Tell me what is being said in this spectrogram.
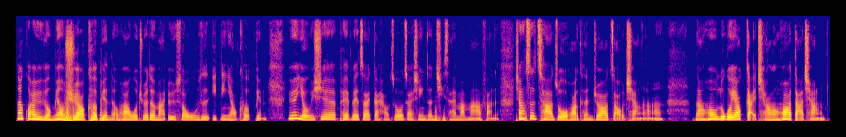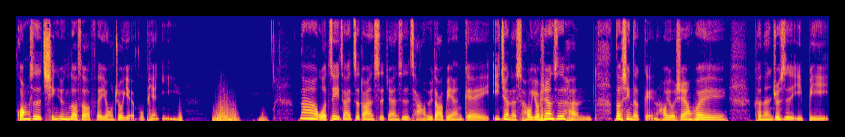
那关于有没有需要客编的话，我觉得买预售屋是一定要客编，因为有一些配备在盖好之后再新增，其实还蛮麻烦的。像是插座的话，可能就要找墙啊。然后，如果要改墙的话，打墙光是清运垃圾的费用就也不便宜。那我自己在这段时间是常遇到别人给意见的时候，有些人是很热心的给，然后有些人会可能就是一笔。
